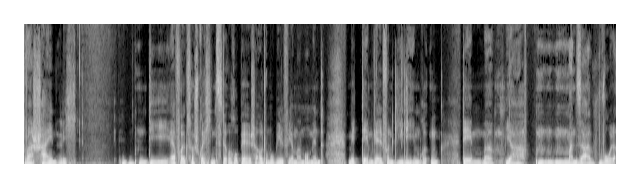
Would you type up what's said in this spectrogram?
wahrscheinlich die erfolgsversprechendste europäische Automobilfirma im Moment mit dem Geld von Geely im Rücken, dem äh, ja man sah wohl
